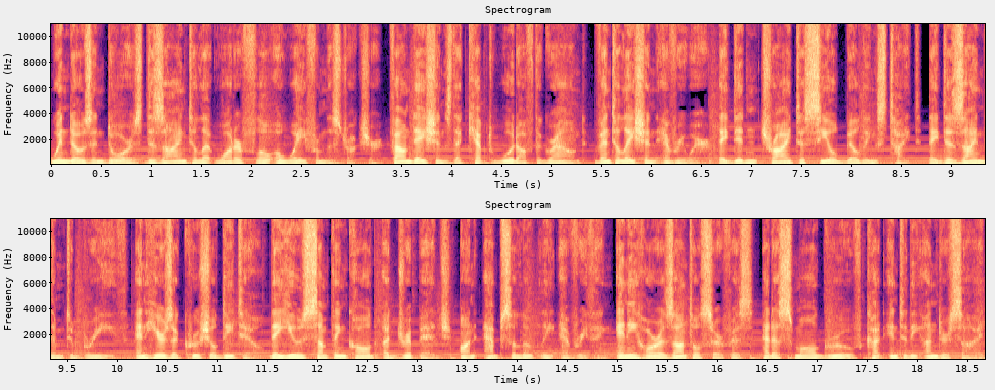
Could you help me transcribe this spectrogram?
windows and doors designed to let water flow away from the structure, foundations that kept wood off the ground, ventilation everywhere. They didn't try to seal buildings tight, they designed them to breathe. And here's a crucial detail they used something called a drip edge on absolutely everything. Any horizontal surface had a small groove cut into the underside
